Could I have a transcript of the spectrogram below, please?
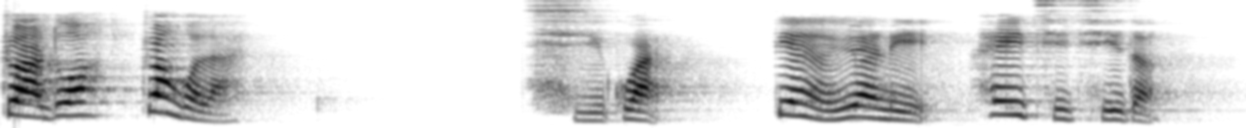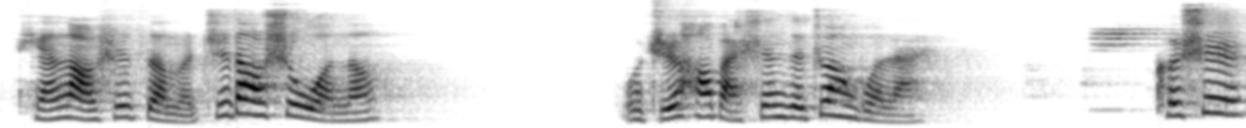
猪耳朵，转过来！奇怪，电影院里黑漆漆的，田老师怎么知道是我呢？我只好把身子转过来，可是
